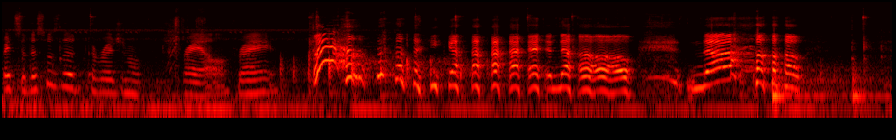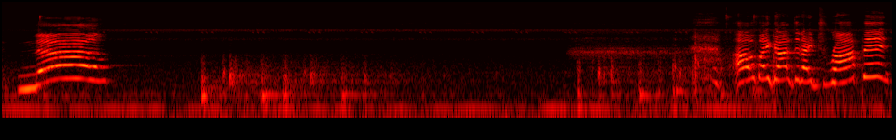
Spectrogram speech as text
Wait, so this was the original trail, right? no! No! No! Oh my god, did I drop it?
